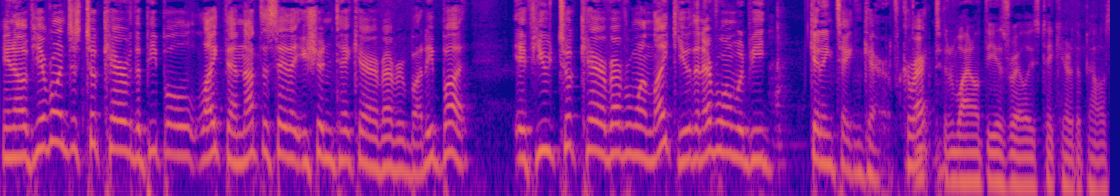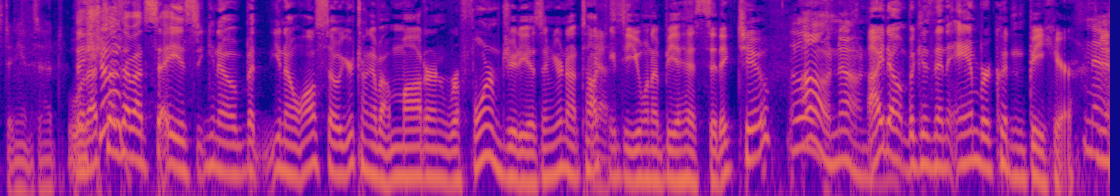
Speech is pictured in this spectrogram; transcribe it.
You know, if everyone just took care of the people like them, not to say that you shouldn't take care of everybody, but if you took care of everyone like you, then everyone would be getting taken care of. Correct? then why don't the Israelis take care of the Palestinians, Ed? well, they that's what I was about to say. Is you know, but you know, also you're talking about modern Reform Judaism. You're not talking. Yes. Do you want to be a Hasidic Jew? Oh no, no. I don't, because then Amber couldn't be here. No,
